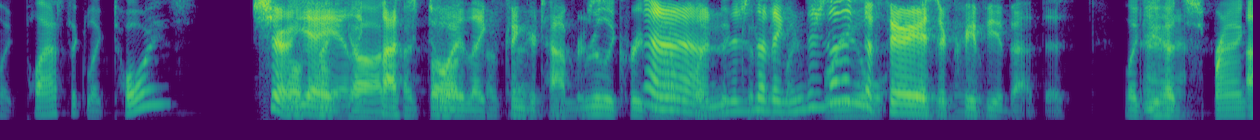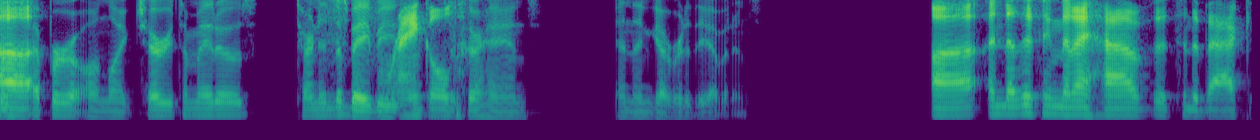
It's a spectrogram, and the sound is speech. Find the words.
like plastic, like toys. Sure, Oh, yeah, yeah, God. like I plastic toy, thought- like okay, finger toppers. really creepy. no, no, no, like, they there's nothing, like, there's nothing nefarious or creepy hands. about this. Like you No, had no. sprankled Uh, pepper on like cherry tomatoes, turned into babies with their hands, and then got rid of the evidence. Uh, another thing that I have that's in the back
